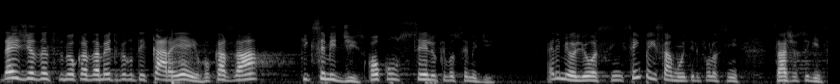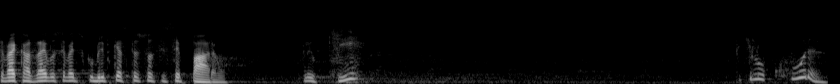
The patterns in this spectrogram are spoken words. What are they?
Dez dias antes do meu casamento, eu perguntei, cara, e aí, eu vou casar, o que, que você me diz? Qual o conselho que você me diz? Aí ele me olhou assim, sem pensar muito, ele falou assim: Você acha o seguinte, você vai casar e você vai descobrir porque as pessoas se separam. Eu falei, o quê? Que loucura!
